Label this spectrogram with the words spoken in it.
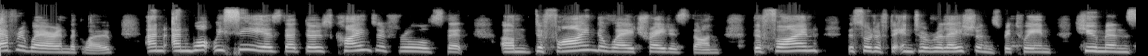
everywhere in the globe. And and what we see is that those kinds of rules that um, define the way trade is done define the sort of the interrelations between humans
